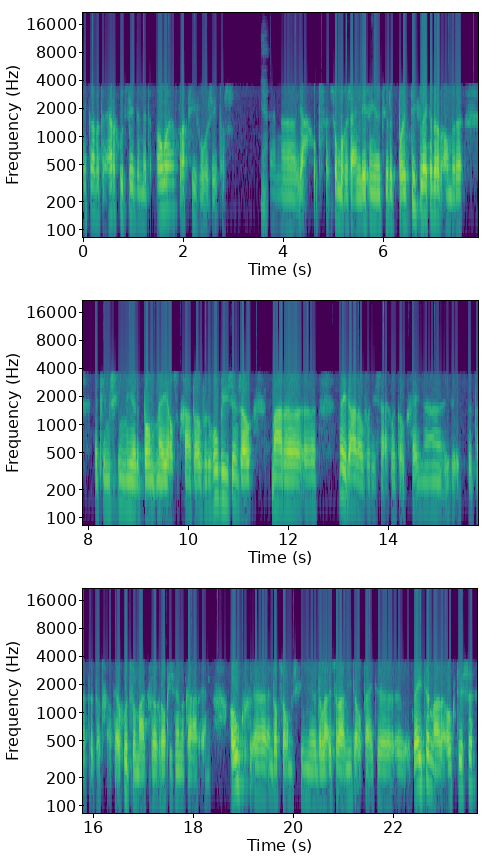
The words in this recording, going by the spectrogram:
ik kan het erg goed vinden met alle fractievoorzitters. Ja. En ja, goed, sommige zijn, liggen je natuurlijk politiek lekker dan andere heb je misschien meer band mee als het gaat over hobby's en zo. Maar nee, daarover is eigenlijk ook geen. dat, dat gaat heel goed. We maken veel grapjes met elkaar. En ook, en dat zal misschien de luisteraar niet altijd weten, maar ook tussen,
